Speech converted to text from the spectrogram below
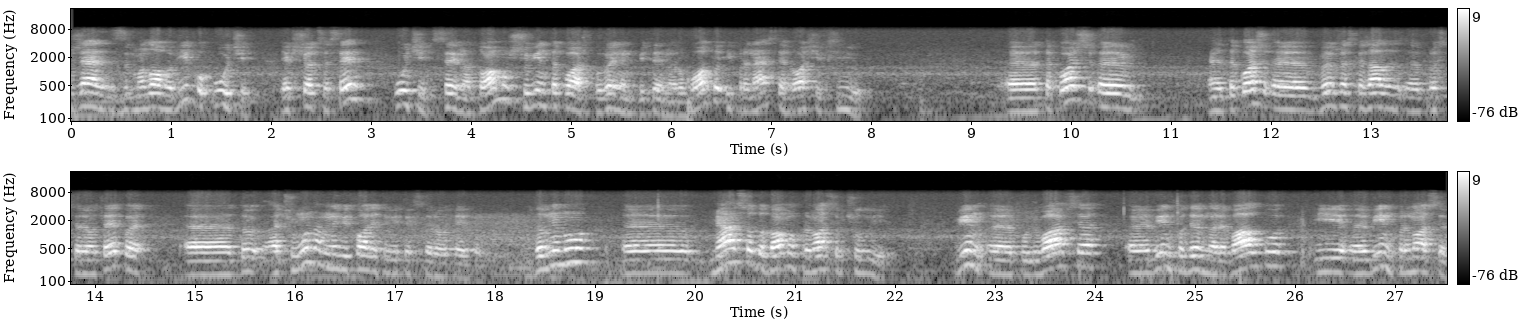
вже з малого віку учить, якщо це син, учить сина тому, що він також повинен піти на роботу і принести гроші в сім'ю. Е, також, е, е, також е, ви вже сказали е, про стереотипи. Е, то, а чому нам не відходити від тих стереотипів? Давнину е, м'ясо додому приносив чоловік. Він е, полювався, е, він ходив на рибалку і е, він приносив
